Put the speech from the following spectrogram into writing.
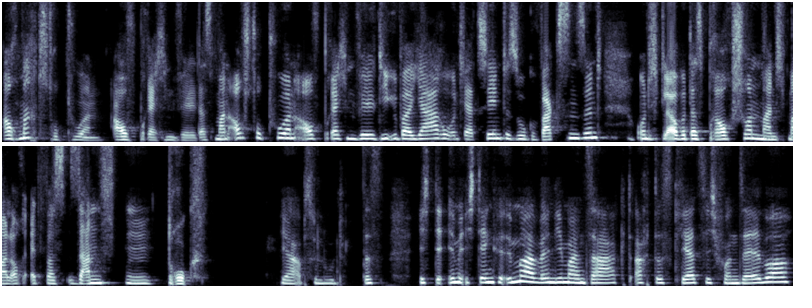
auch Machtstrukturen aufbrechen will, dass man auch Strukturen aufbrechen will, die über Jahre und Jahrzehnte so gewachsen sind. Und ich glaube, das braucht schon manchmal auch etwas sanften Druck. Ja, absolut. Das, ich, ich denke immer, wenn jemand sagt, ach, das klärt sich von selber,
